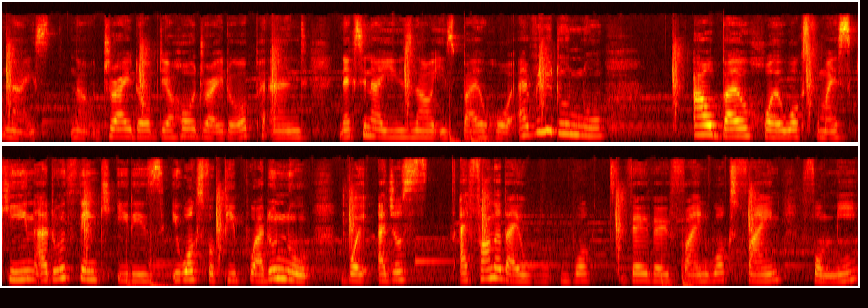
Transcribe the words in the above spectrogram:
nice. Now dried up they're all dried up and next thing i use now is bio oil i really don't know how bio oil works for my skin. I don't think it is it works for people. I don't know but i just i found that i worked very very fine works fine for me.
